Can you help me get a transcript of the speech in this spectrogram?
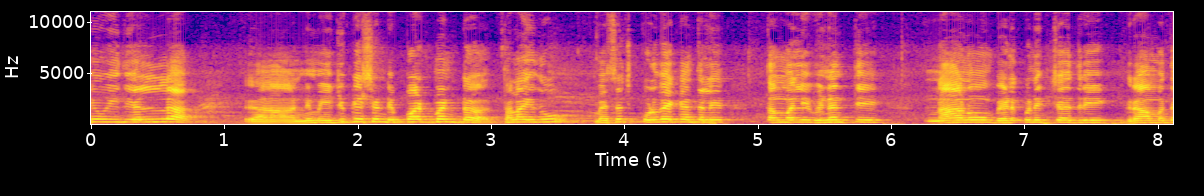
ನೀವು ಇದೆಲ್ಲ ನಿಮ್ಮ ಎಜುಕೇಷನ್ ಡಿಪಾರ್ಟ್ಮೆಂಟ್ ತನ ಇದು ಮೆಸೇಜ್ ಕೊಡ್ಬೇಕಂತೇಳಿ ತಮ್ಮಲ್ಲಿ ವಿನಂತಿ. ನಾನು ಬೆಳಕುಣಿ ಚೌಧರಿ ಗ್ರಾಮದ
